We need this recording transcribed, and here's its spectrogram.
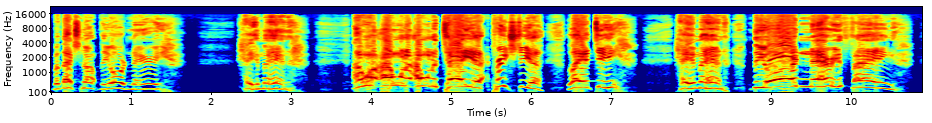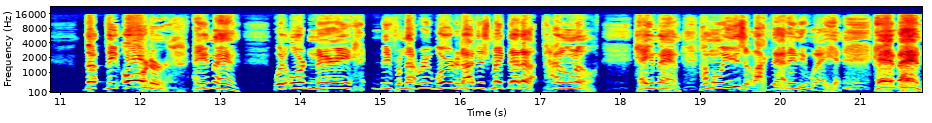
But that's not the ordinary. Amen. I want, I want, to, I want to tell you, preach to you, laity. Amen. The ordinary thing, the, the order. Amen. Would ordinary be from that root word, or did I just make that up? I don't know. Amen. I'm going to use it like that anyway. Amen.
